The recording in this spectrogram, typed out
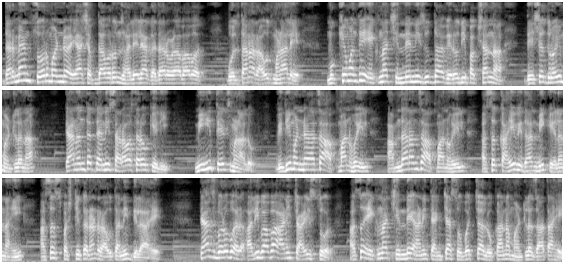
दरम्यान चोर मंडळ या शब्दावरून झालेल्या गदारोळाबाबत बोलताना राऊत म्हणाले मुख्यमंत्री एकनाथ शिंदेंनी सुद्धा विरोधी पक्षांना देशद्रोही म्हटलं ना? त्यानंतर त्यांनी सरावासराव केली. मीही तेच म्हणालो. विधिमंडळाचा अपमान होईल आमदारांचा अपमान होईल असं काही विधान मी केलं नाही असं स्पष्टीकरण राऊतांनी दिलं आहे. त्याचबरोबर अलिबाबा आणि चाळीस चोर असं एकनाथ शिंदे आणि त्यांच्या सोबतच्या लोकांना म्हटलं जात आहे.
